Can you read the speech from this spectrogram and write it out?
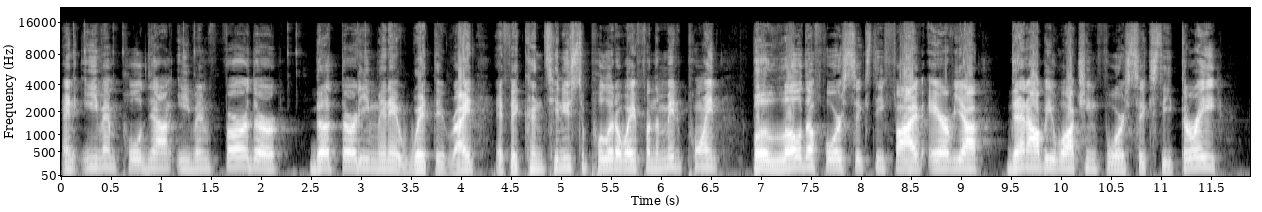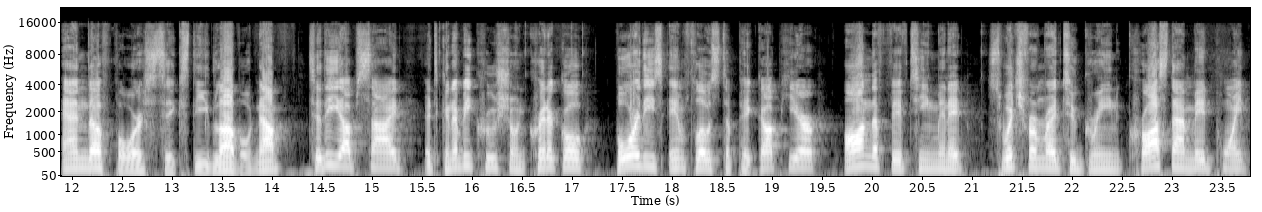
and even pull down even further the 30 minute with it, right? If it continues to pull it away from the midpoint below the 465 area, then I'll be watching 463 and the 460 level. Now, to the upside, it's going to be crucial and critical for these inflows to pick up here on the 15 minute, switch from red to green, cross that midpoint,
